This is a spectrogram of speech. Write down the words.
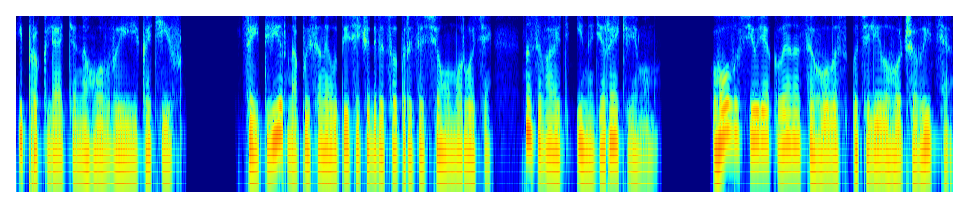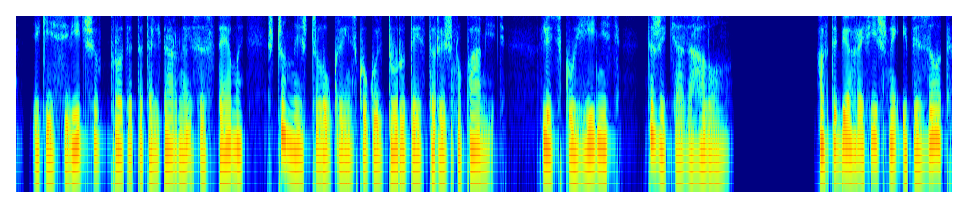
і прокляття на голови її катів. Цей твір, написаний у 1937 році, називають іноді реквіємом. Голос Юрія Клена це голос оцілілого очевидця, який свідчив проти тоталітарної системи, що нищила українську культуру та історичну пам'ять, людську гідність та життя загалом. Автобіографічний епізод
